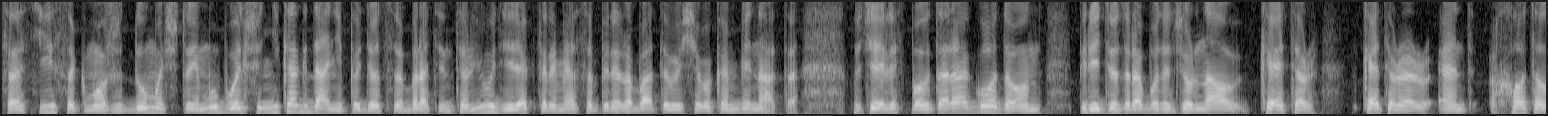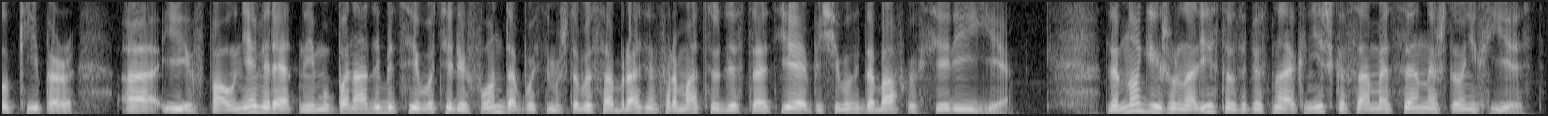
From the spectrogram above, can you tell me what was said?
сосисок, может думать, что ему больше никогда не придется брать интервью директора мясоперерабатывающего комбината. Но через полтора года он перейдет работать в журнал «Cater Caterer and Hotel Keeper, и вполне вероятно ему понадобится его телефон, допустим, чтобы собрать информацию для статьи о пищевых добавках серии Е. Для многих журналистов записная книжка самое ценное, что у них есть.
